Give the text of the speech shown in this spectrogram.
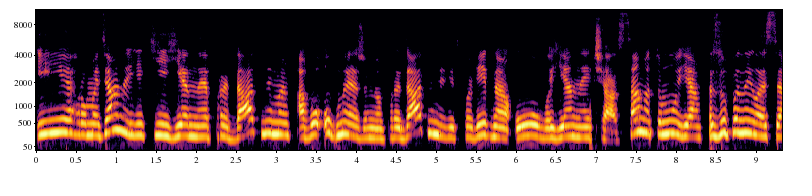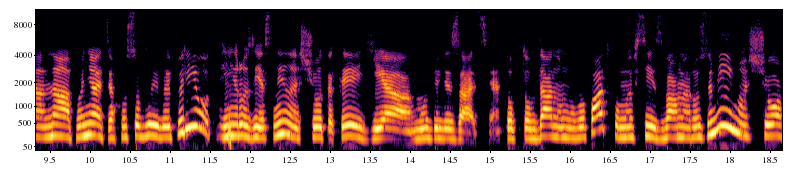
і громадяни, які є непридатними або обмежено придатними відповідно у воєнний час. Саме тому я зупинилася на поняттях особливий період і роз'яснила, що таке є мобілізація. Тобто, в даному випадку ми всі з вами розуміємо, що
